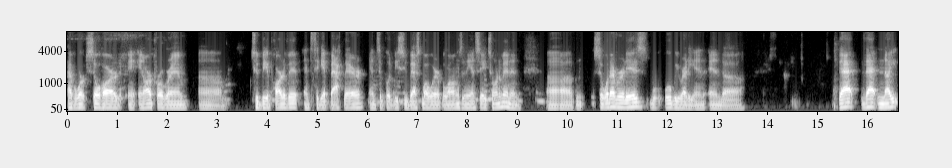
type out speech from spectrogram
have worked so hard in, in our program um, to be a part of it and to get back there and to put VCU basketball where it belongs in the NCAA tournament. And um, so whatever it is, we'll, we'll be ready. And and uh, that that night,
